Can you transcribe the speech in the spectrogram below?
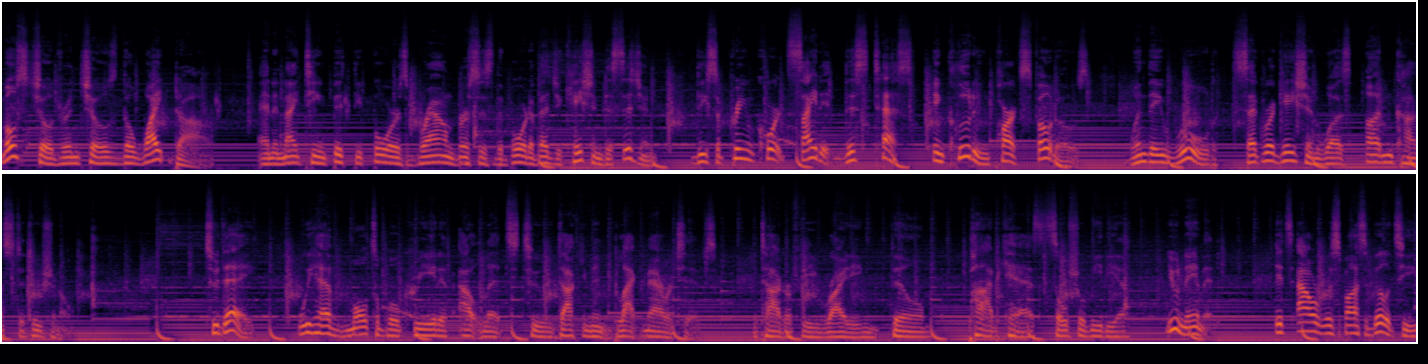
Most children chose the white doll, and in 1954's Brown versus the Board of Education decision, the Supreme Court cited this test, including Parks' photos, when they ruled segregation was unconstitutional. Today, we have multiple creative outlets to document Black narratives photography, writing, film, podcasts, social media, you name it. It's our responsibility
